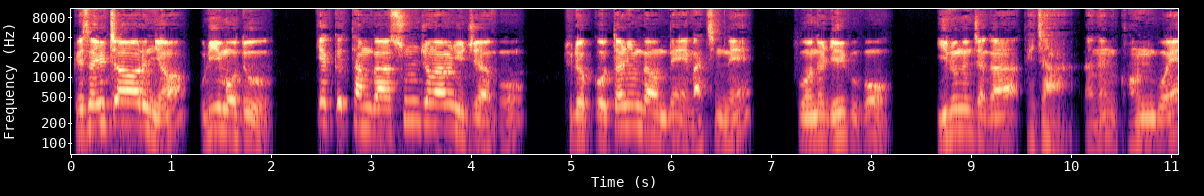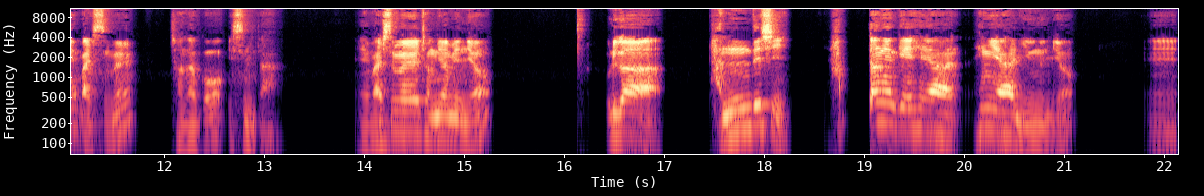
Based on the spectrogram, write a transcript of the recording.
그래서 1절은요, 우리 모두 깨끗함과 순종함을 유지하고 두렵고 떨림 가운데 마침내 구원을 일구고 이루는 자가 되자라는 권고의 말씀을 전하고 있습니다. 예, 말씀을 정리하면요. 우리가 반드시 합당하게 해야, 행해야 할 이유는요. 예,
